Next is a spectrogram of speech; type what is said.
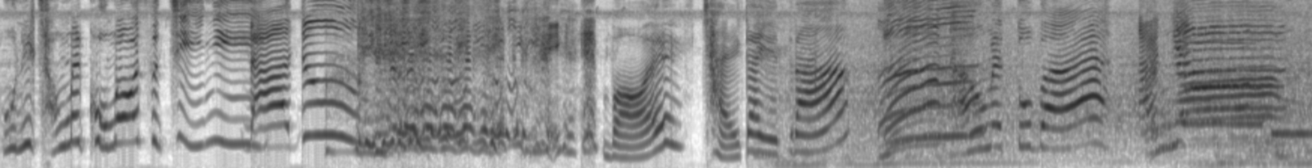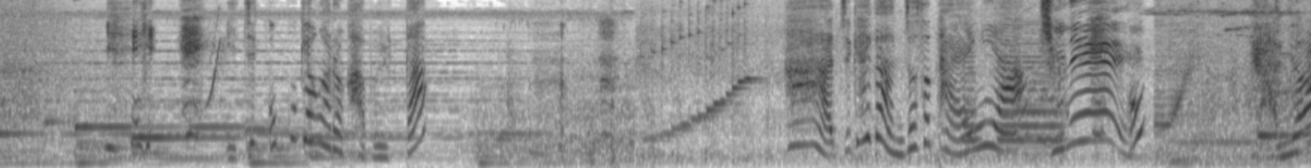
오늘 정말 고마웠어, 지니. 나도. 뭘? 잘 가, 얘들아. 응, 다음에 또 봐. 안녕. 이제 꽃 구경하러 가볼까? 아, 아직 해가 안 져서 다행이야. 지니. 안녕. 어,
